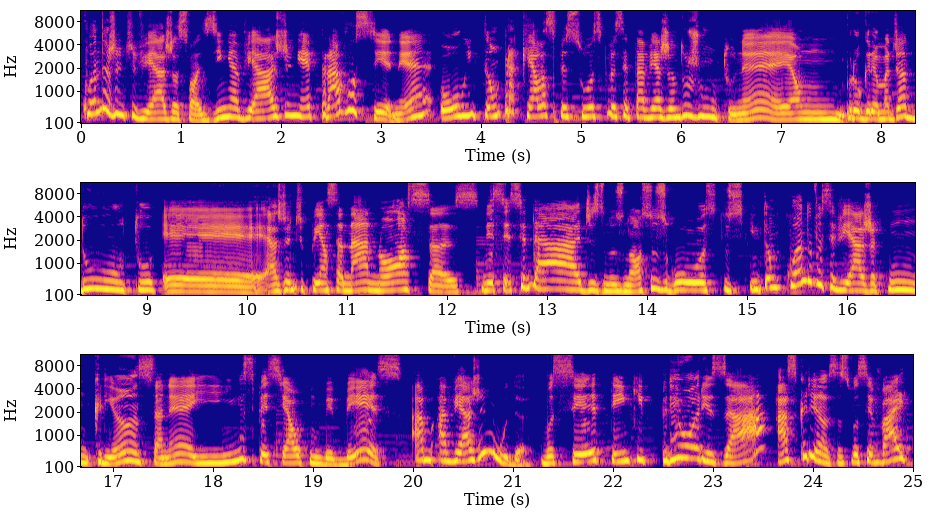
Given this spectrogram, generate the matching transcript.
quando a gente viaja sozinha, a viagem é para você, né? Ou então para aquelas pessoas que você está viajando junto, né? É um programa de adulto, é, a gente pensa nas nossas necessidades, nos nossos gostos. Então, quando você viaja com criança, né? E em especial com bebês, a, a viagem muda. Você tem que priorizar as crianças. Você vai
